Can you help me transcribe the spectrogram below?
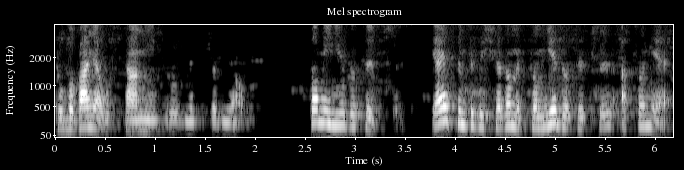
próbowania ustami różnych przedmiotów. To mnie nie dotyczy. Ja jestem tego świadomy, co mnie dotyczy, a co nie.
